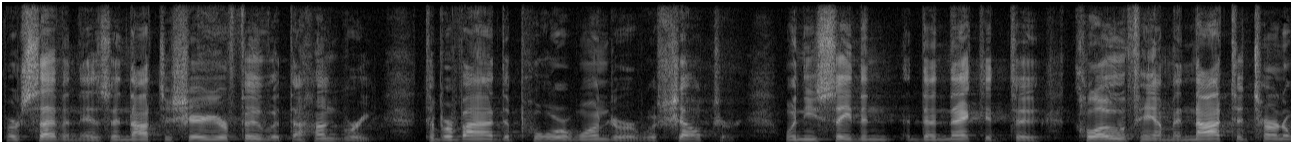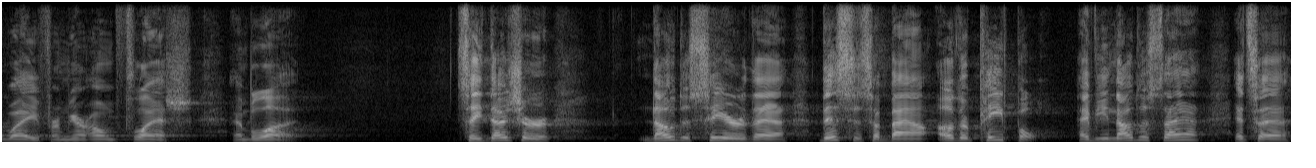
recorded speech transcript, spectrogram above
Verse 7 is it not to share your food with the hungry, to provide the poor wanderer with shelter. When you see the, the naked, to clothe him and not to turn away from your own flesh and blood. See, does your notice here that this is about other people? Have you noticed that? It's a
